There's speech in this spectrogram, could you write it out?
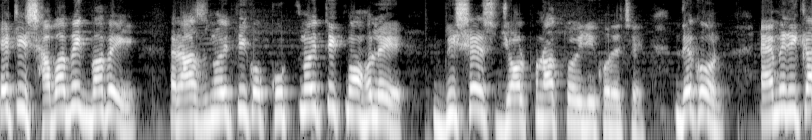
এটি স্বাভাবিকভাবেই রাজনৈতিক ও কূটনৈতিক মহলে বিশেষ জল্পনা তৈরি করেছে। দেখুন আমেরিকা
